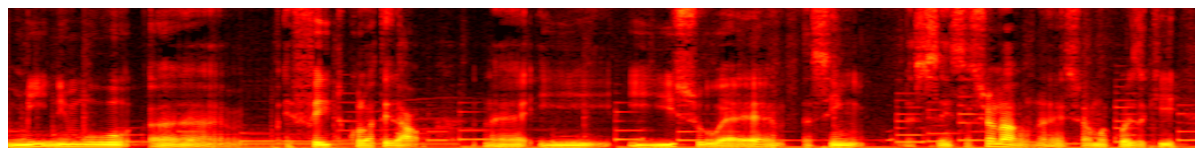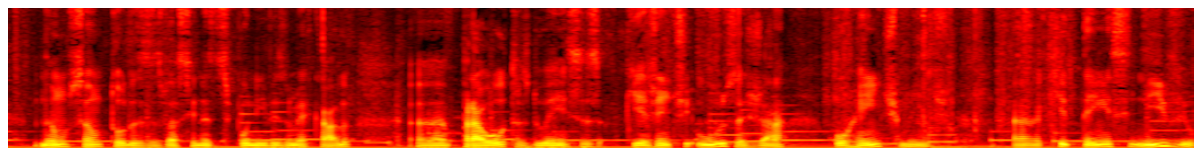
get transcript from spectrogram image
mínimo efeito colateral. Né? E, e isso é assim é sensacional, né? Isso é uma coisa que não são todas as vacinas disponíveis no mercado uh, para outras doenças que a gente usa já correntemente uh, que tem esse nível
